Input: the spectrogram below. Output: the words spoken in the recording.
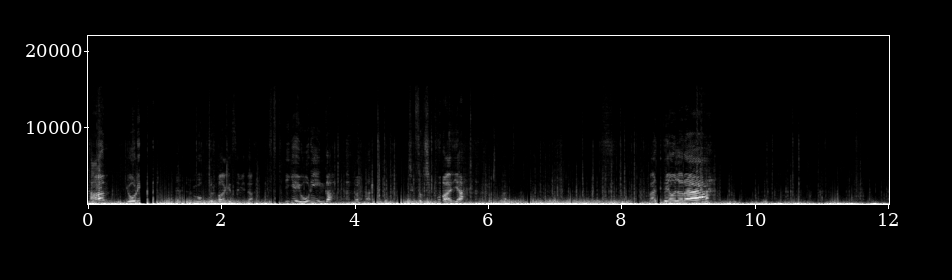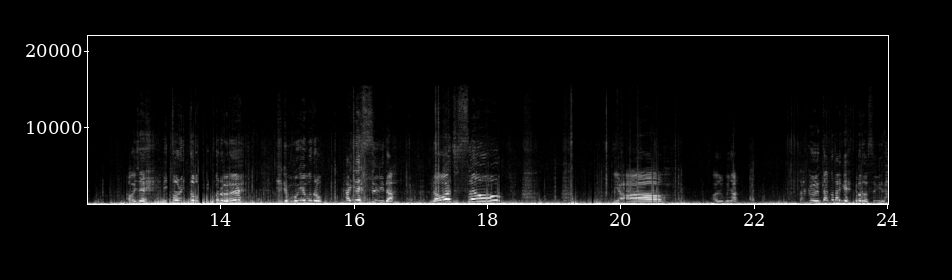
다음 요리 먹도록 하겠습니다 이게 요리인가? 즉석 식품 아니야? 빨리 데워져라 어, 이제 리또 리또 리또를 개봉해 보도록 하겠습니다 나와주세요 이야 아주 그냥 따끈따끈하게 데워졌습니다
